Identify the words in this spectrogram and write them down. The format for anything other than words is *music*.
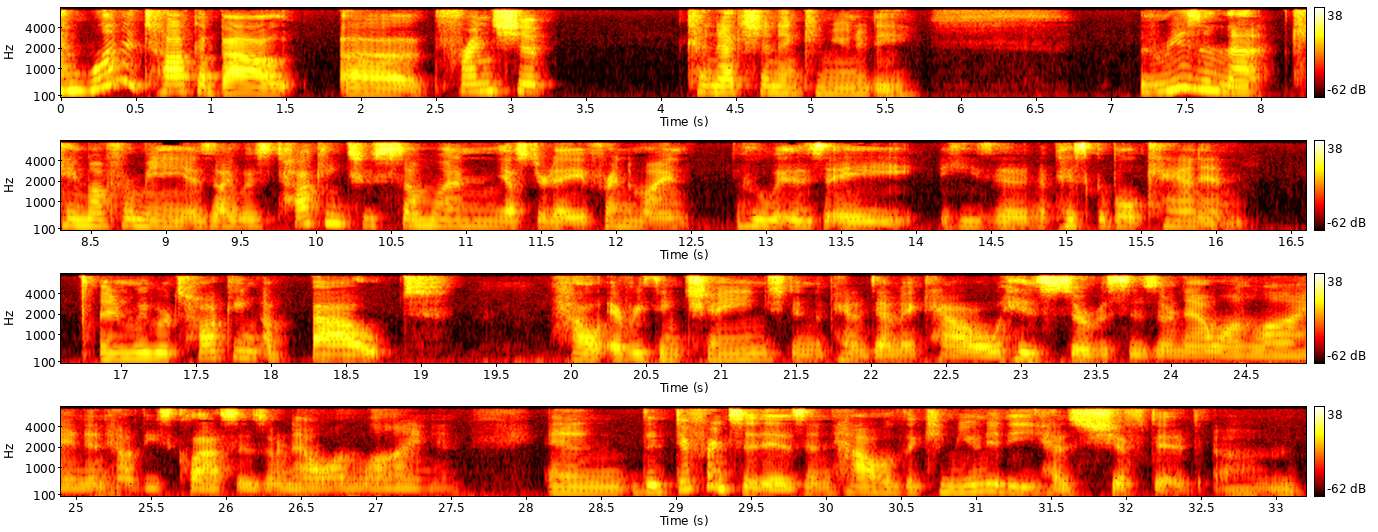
I want to talk about uh, friendship, connection, and community. The reason that came up for me is I was talking to someone yesterday, a friend of mine, who is a he's an Episcopal canon, and we were talking about how everything changed in the pandemic, how his services are now online, and how these classes are now online, and and the difference it is, and how the community has shifted. Um,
